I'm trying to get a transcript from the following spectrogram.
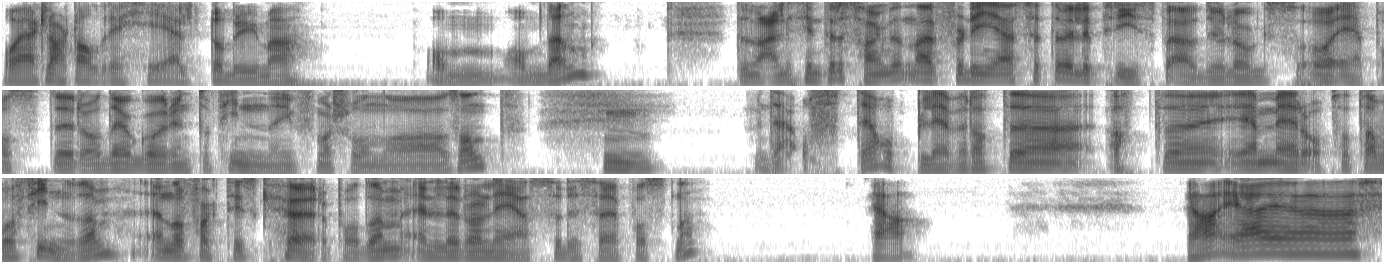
Og jeg klarte aldri helt å bry meg om, om den. Den er litt interessant, den der, fordi jeg setter veldig pris på audiologs og e-poster og det å gå rundt og finne informasjon og sånt. Mm. Men det er ofte jeg opplever at, eh, at eh, jeg er mer opptatt av å finne dem enn å faktisk høre på dem eller å lese disse e-postene. Ja. Ja, jeg, eh,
